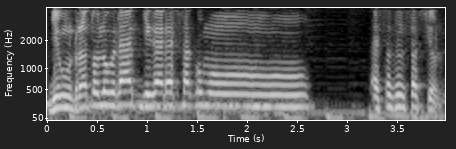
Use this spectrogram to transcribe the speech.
lleva un rato lograr llegar a esa como a esa sensación.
